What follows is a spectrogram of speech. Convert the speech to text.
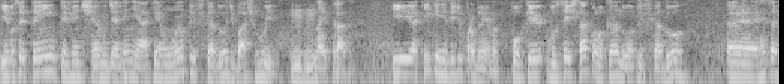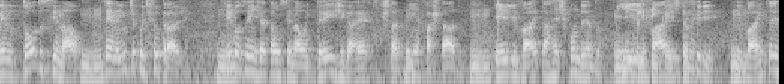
E você tem o que a gente chama de LNA, que é um amplificador de baixo ruído na entrada. E aqui que reside o problema, porque você está colocando o amplificador eh, recebendo todo o sinal sem nenhum tipo de filtragem. Se você injetar um sinal em 3 GHz que está bem afastado, ele vai estar respondendo. Ele e ele vai interferir. Ele, vai inter...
